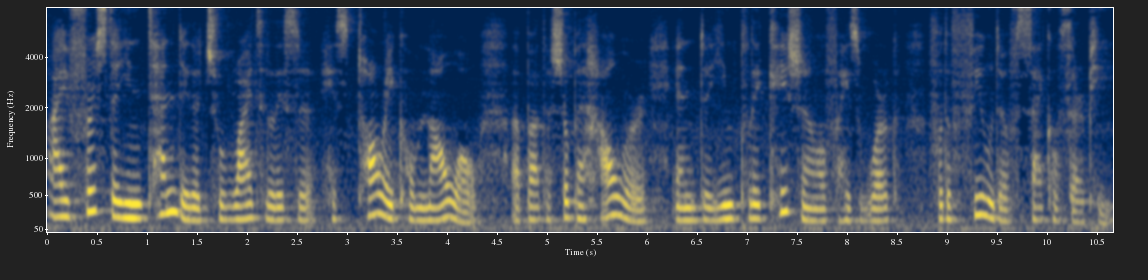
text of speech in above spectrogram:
I first intended to write this historical novel about Schopenhauer and the implication of his work for the field of psychotherapy.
